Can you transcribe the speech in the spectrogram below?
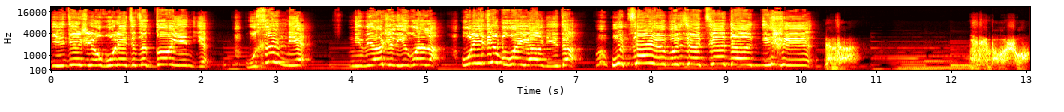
一定是有狐狸精在勾引你。我恨你！你们要是离婚了，我一定不会要你的，我再也不想见到你。”燕子，你听爸爸说。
